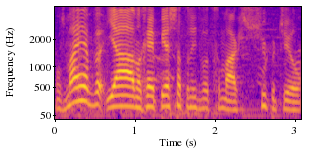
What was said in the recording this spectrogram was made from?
Volgens mij hebben we... Ja, mijn GPS-satelliet wordt gemaakt. Super chill.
